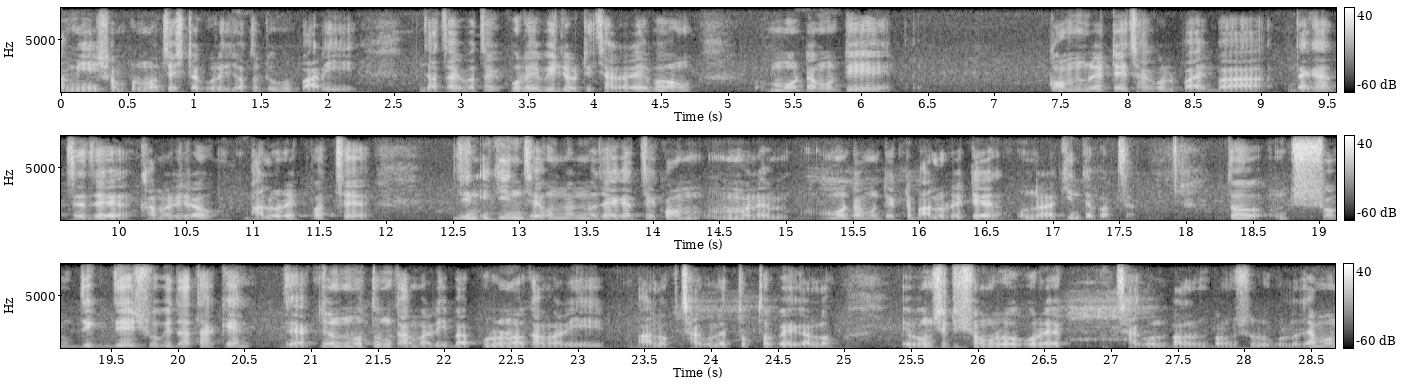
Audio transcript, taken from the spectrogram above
আমি সম্পূর্ণ চেষ্টা করি যতটুকু পারি যাচাই বাছাই করে ভিডিওটি ছাড়ার এবং মোটামুটি কম রেটে ছাগল পায় বা দেখা যাচ্ছে যে খামারিরাও ভালো রেট পাচ্ছে, যিনি কিনছে অন্যান্য জায়গার চেয়ে কম মানে মোটামুটি একটা ভালো রেটে ওনারা কিনতে পারছে। তো সব দিক দিয়ে সুবিধা থাকে যে একজন নতুন খামারি বা পুরনো খামারি ভালো ছাগলের তথ্য পেয়ে গেল এবং সেটি সংগ্রহ করে ছাগল পালন পালন শুরু করল। যেমন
